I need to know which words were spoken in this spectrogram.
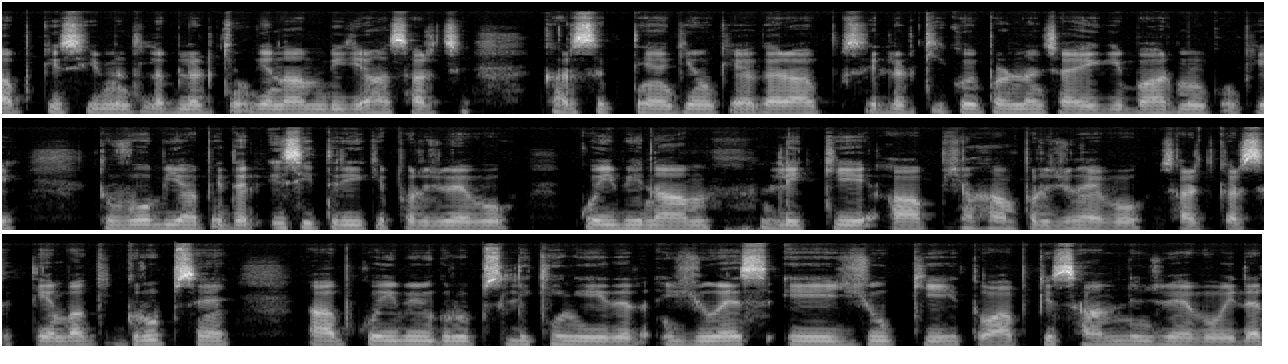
آپ کسی مطلب لڑکیوں کے نام بھی یہاں سرچ کر سکتے ہیں، کیونکہ اگر آپ سے لڑکی کوئی پڑھنا چاہے گی باہر ملکوں کے تو وہ بھی آپ ادھر اسی طریقے پر جو ہے وہ کوئی بھی نام لکھ کے آپ یہاں پر جو ہے وہ سرچ کر سکتے ہیں۔ باقی گروپس ہیں، آپ کوئی بھی گروپس لکھیں گے ادھر یو ایس اے، یو کے تو آپ کے سامنے جو ہے وہ ادھر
